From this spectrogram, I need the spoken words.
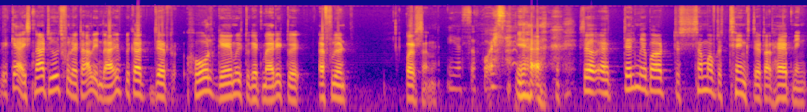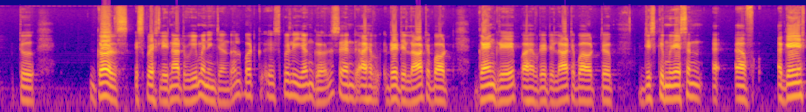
it's not useful at all in life because their whole game is to get married to a affluent person. Yes, of course. yeah. So uh, tell me about some of the things that are happening to girls, especially not women in general, but especially young girls. And I have read a lot about gang rape. I have read a lot about uh, discrimination uh, of against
